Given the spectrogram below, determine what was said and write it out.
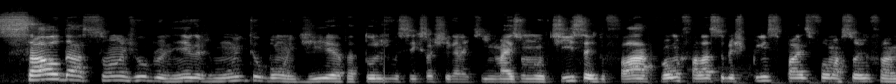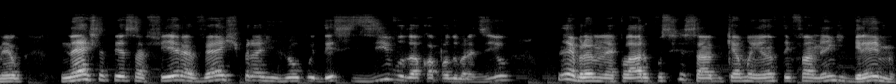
Saudações rubro-negras, muito bom dia para todos vocês que estão chegando aqui em mais um Notícias do Fla. Vamos falar sobre as principais informações do Flamengo nesta terça-feira, véspera de jogo decisivo da Copa do Brasil. Lembrando, né, claro, você sabe que amanhã tem Flamengo e Grêmio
